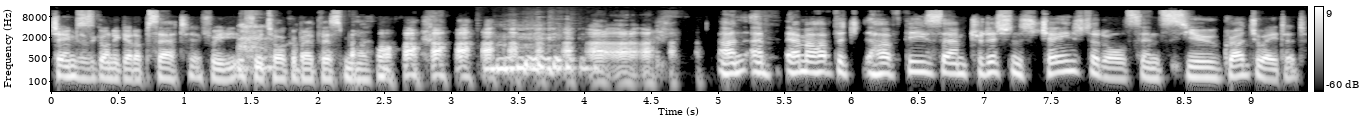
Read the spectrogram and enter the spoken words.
James is going to get upset if we if we talk about this more. And um, Emma, have the have these um, traditions changed at all since you graduated?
